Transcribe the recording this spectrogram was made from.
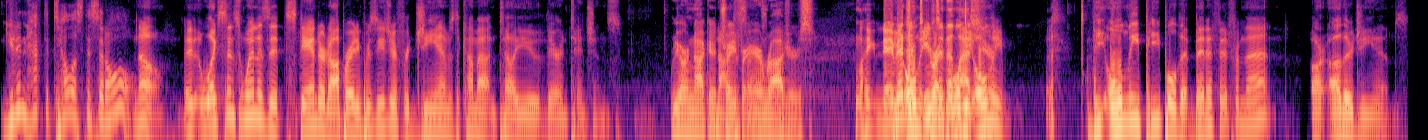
You didn't have to tell us this at all. No, it, like since when is it standard operating procedure for GMs to come out and tell you their intentions? We are not going to trade for Aaron somebody. Rodgers. Like The they mentioned only- teams right, did that well, last the year. only, the only people that benefit from that are other GMs.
